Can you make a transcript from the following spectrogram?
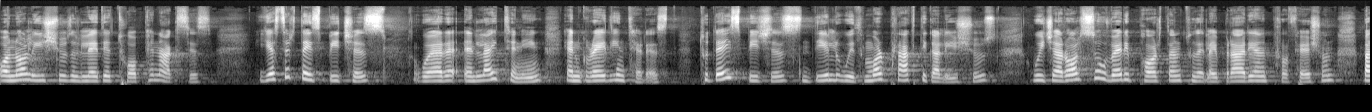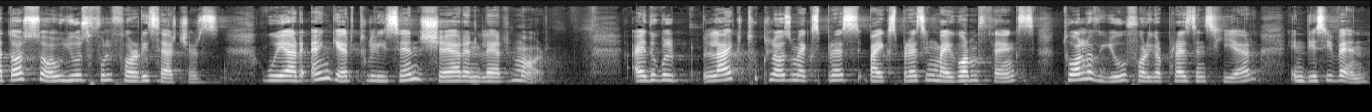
on all issues related to open access. Yesterday's speeches were enlightening and great interest. Today's speeches deal with more practical issues, which are also very important to the librarian profession, but also useful for researchers. We are eager to listen, share, and learn more. I would like to close express, by expressing my warm thanks to all of you for your presence here in this event.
